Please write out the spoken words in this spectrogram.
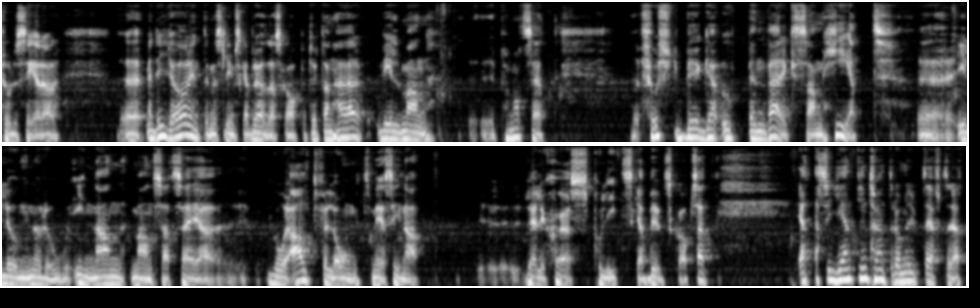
producerar. Eh, men det gör inte Muslimska brödraskapet utan här vill man eh, på något sätt först bygga upp en verksamhet eh, i lugn och ro innan man så att säga går allt för långt med sina eh, religiös-politiska budskap. Så att, alltså egentligen tror jag inte de är ute efter att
